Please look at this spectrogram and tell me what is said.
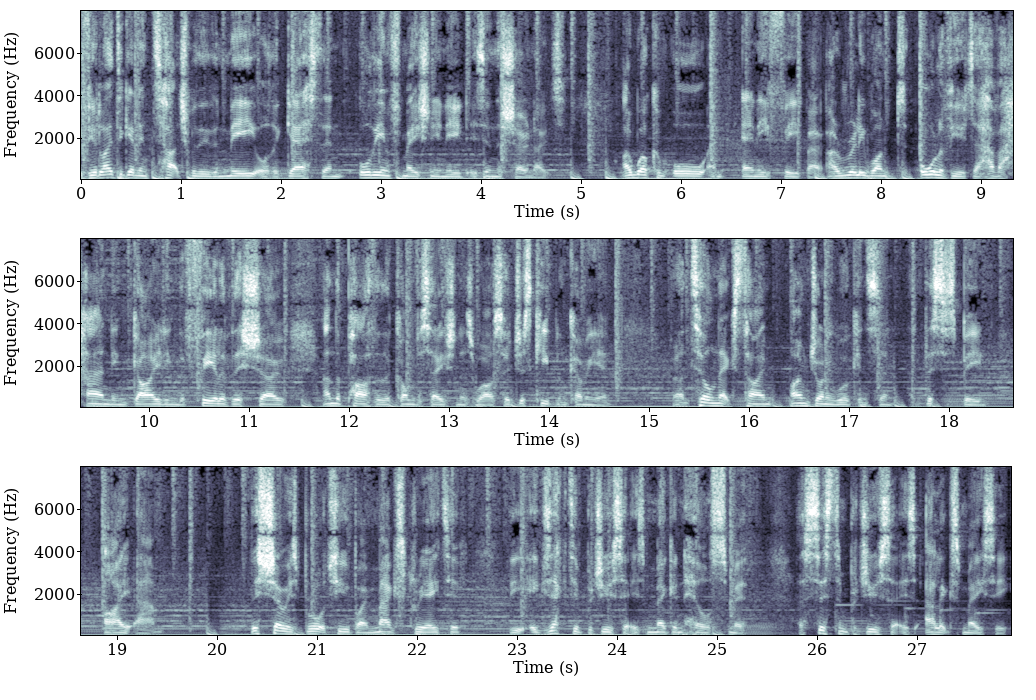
If you'd like to get in touch with either me or the guest, then all the information you need is in the show notes. I welcome all and any feedback. I really want all of you to have a hand in guiding the feel of this show and the path of the conversation as well. So just keep them coming in. But until next time, I'm Jonny Wilkinson, and this has been I Am. This show is brought to you by Mags Creative the executive producer is Megan Hill Smith. Assistant producer is Alex Macy.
